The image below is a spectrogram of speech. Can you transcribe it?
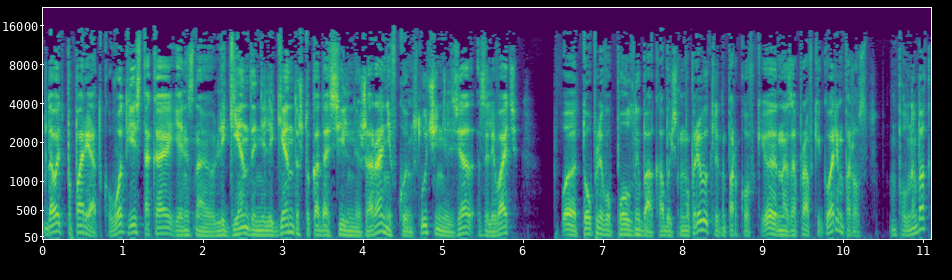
Давайте по порядку. Вот есть такая, я не знаю, легенда, не легенда, что когда сильная жара, ни в коем случае нельзя заливать топливо полный бак. Обычно мы привыкли на парковке, э, на заправке говорим, пожалуйста, полный бак,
